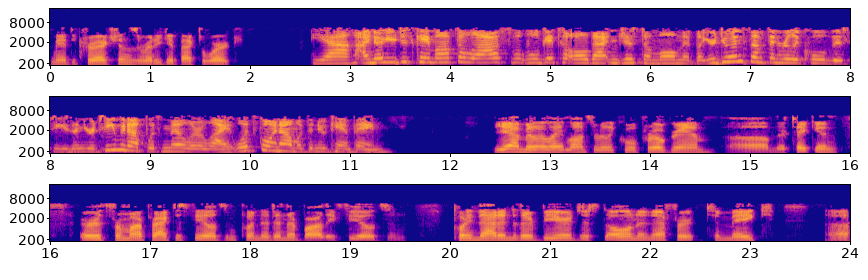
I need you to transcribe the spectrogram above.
made the corrections, and ready to get back to work. Yeah, I know you just came off the loss. We'll, we'll get to all that in just a moment, but you're doing something really cool this season. You're teaming up with Miller Lite. What's going on with the new campaign? Yeah, Miller Lite launched a really cool program. Um, they're taking earth from our practice fields and putting it in their barley fields and putting that into their beer, just all in an effort to make uh,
